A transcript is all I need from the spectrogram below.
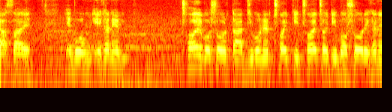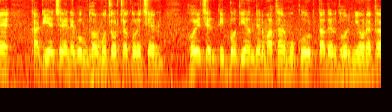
লাসায় এবং এখানে ছয় বছর তার জীবনের ছয়টি, ছয়, ছয়টি বছর এখানে কাটিয়েছেন এবং ধর্মচর্চা করেছেন। হয়েছেন তিব্বতিয়ানদের মাথার মুকুট, তাদের ধর্মীয় নেতা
